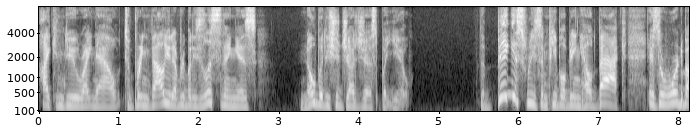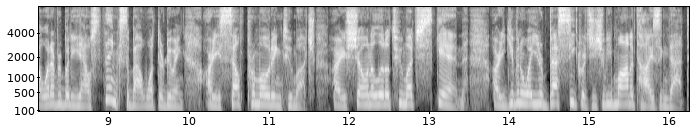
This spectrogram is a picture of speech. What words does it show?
I can do right now to bring value to everybody's listening is nobody should judge this but you. The biggest reason people are being held back is they're worried about what everybody else thinks about what they're doing. Are you self promoting too much? Are you showing a little too much skin? Are you giving away your best secrets? You should be monetizing that.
